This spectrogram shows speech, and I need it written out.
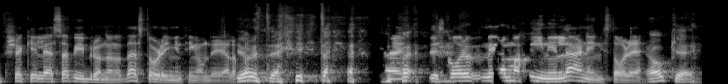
jag försöker läsa bybrunnen och där står det ingenting om det i alla fall. Gör det inte? Nej, det står mer om maskininlärning, står det. Okej. Okay.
